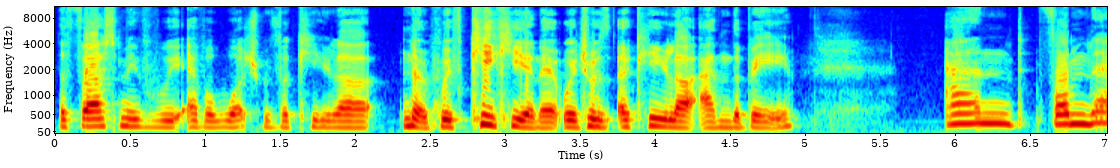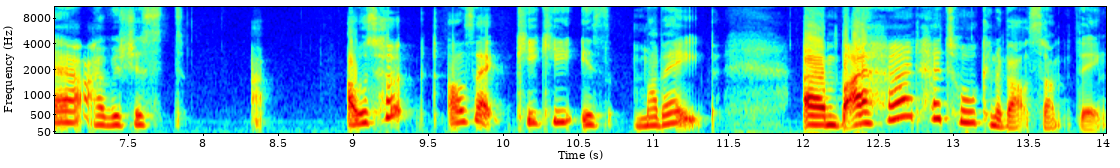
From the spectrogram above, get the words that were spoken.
the first movie we ever watched with Akeelah no with Keke in it, which was Akeelah and the Bee. And from there I was just I, I was hooked. I was like, Keke is my babe. Um, but I heard her talking about something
